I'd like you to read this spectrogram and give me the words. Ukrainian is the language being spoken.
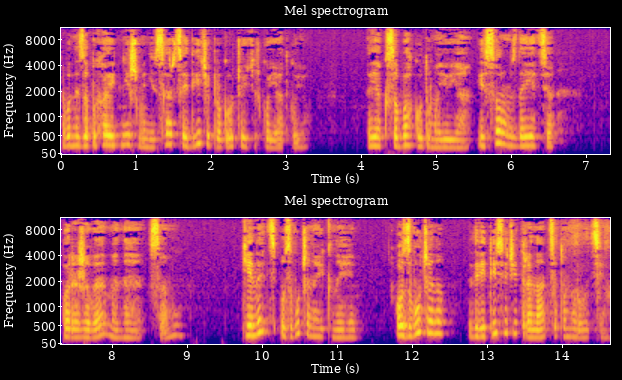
Вони запихають ніж мені в серце і двічі прокручують рукояткою. Як собаку, думаю я, і сором, здається, переживе мене саму. Кінець озвученої книги. Озвучено в 2013 році.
